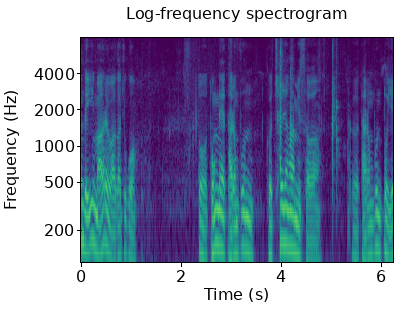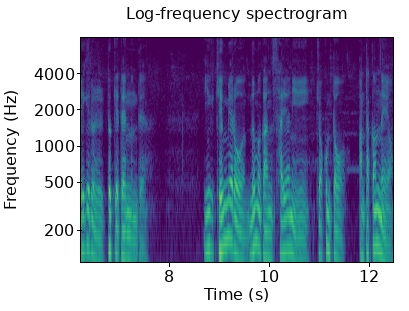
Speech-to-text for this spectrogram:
근데 이 마을에 와가지고 또 동네 다른 분 그 촬영하면서 그 다른 분 또 얘기를 듣게 됐는데 이 경매로 넘어간 사연이 조금 또 안타깝네요.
